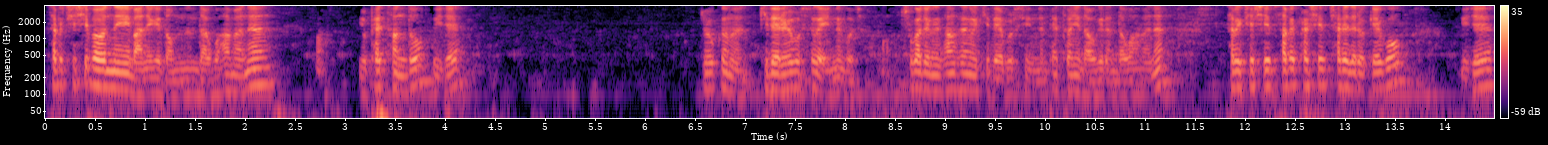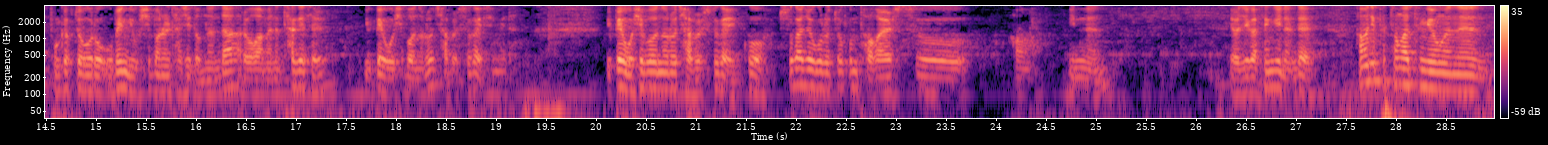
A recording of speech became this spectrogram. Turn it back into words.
470원이 만약에 넘는다고 하면은 어, 이 패턴도 이제 조금은 기대를 해볼 수가 있는 거죠. 어, 추가적인 상승을 기대해 볼 수 있는 패턴이 나오게 된다고 하면은 470, 480 차례대로 깨고 이제 본격적으로 560원을 다시 넘는다 라고 하면 타겟을 650원으로 잡을 수가 있습니다 650원으로 잡을 수가 있고 추가적으로 조금 더 갈 수 있는 여지가 생기는데 harmonic 패턴 같은 경우는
